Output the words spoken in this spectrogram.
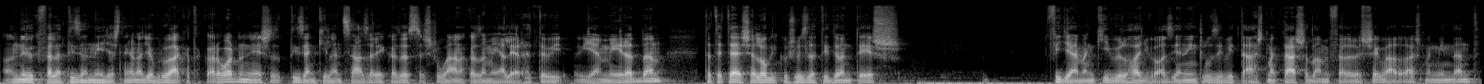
a nők fele 14-esnél nagyobb ruhákat akar hordani, és a 19% az összes ruhának az, ami elérhető ilyen méretben. Tehát egy teljesen logikus üzleti döntés figyelmen kívül hagyva az ilyen inkluzivitást, meg társadalmi felelősségvállalást, meg mindent,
